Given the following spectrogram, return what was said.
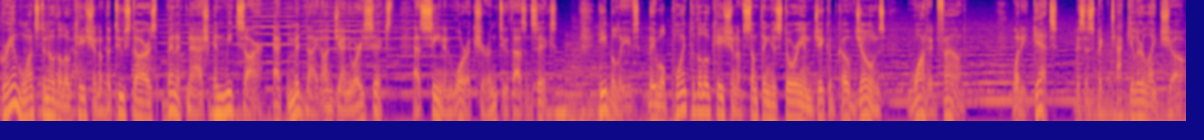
Graham wants to know the location of the two stars Bennett Benetnasch and Mizar at midnight on January 6th, as seen in Warwickshire in 2006. He believes they will point to the location of something historian Jacob Cove Jones wanted found. What he gets is a spectacular light show.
